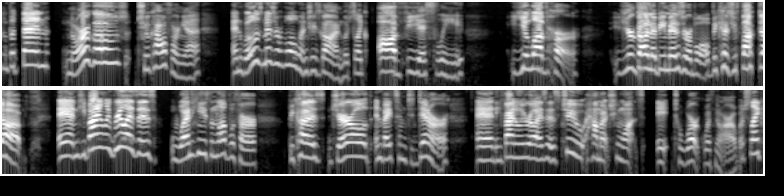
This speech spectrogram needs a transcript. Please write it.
But then Nora goes to California, and Will is miserable when she's gone, which, like, obviously, you love her. You're gonna be miserable because you fucked up. And he finally realizes when he's in love with her because Gerald invites him to dinner. And he finally realizes, too, how much he wants it to work with Nora, which like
